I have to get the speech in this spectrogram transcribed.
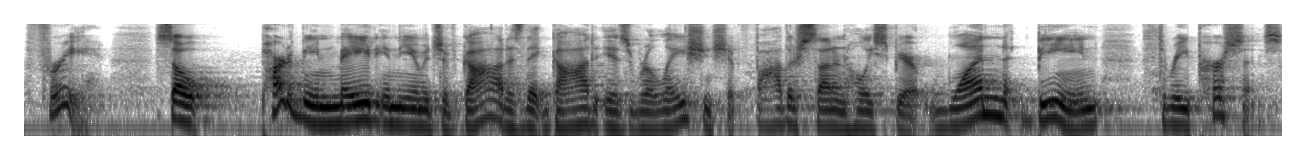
free. So, part of being made in the image of God is that God is relationship Father, Son, and Holy Spirit, one being, three persons.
